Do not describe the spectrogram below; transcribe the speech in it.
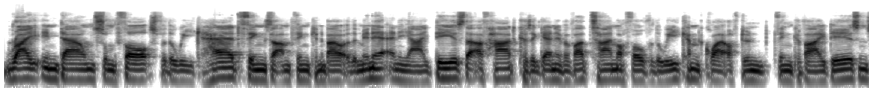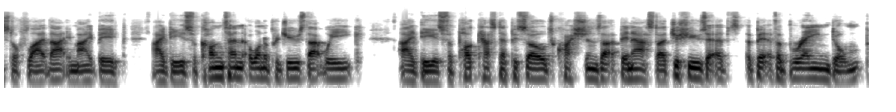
writing down some thoughts for the week ahead, things that I'm thinking about at the minute, any ideas that I've had. Because again, if I've had time off over the weekend, quite often think of ideas and stuff like that. It might be ideas for content I want to produce that week, ideas for podcast episodes, questions that have been asked. I just use it as a bit of a brain dump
